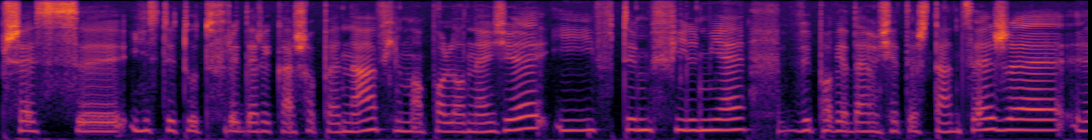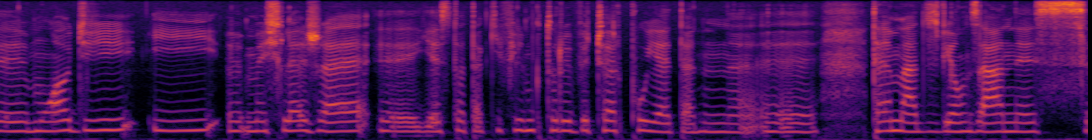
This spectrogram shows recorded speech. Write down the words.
przez y, Instytut Fryderyka Chopina, film o Polonezie i w tym filmie wypowiadają się też tancerze y, młodzi i y, myślę, że y, jest to taki film, który wyczerpuje ten y, temat związany z,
